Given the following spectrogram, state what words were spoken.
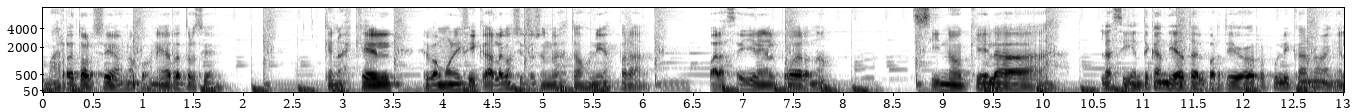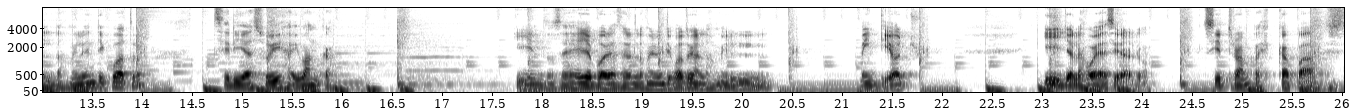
más retorcidos, ¿no? Pues una idea retorcida. Que no es que él, él, va a modificar la constitución de los Estados Unidos para, para seguir en el poder, ¿no? Sino que la, la siguiente candidata del Partido Republicano en el 2024 sería su hija Ivanka. Y entonces ella podría ser en el 2024 y en el 2028. Y yo les voy a decir algo. Si Trump es capaz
